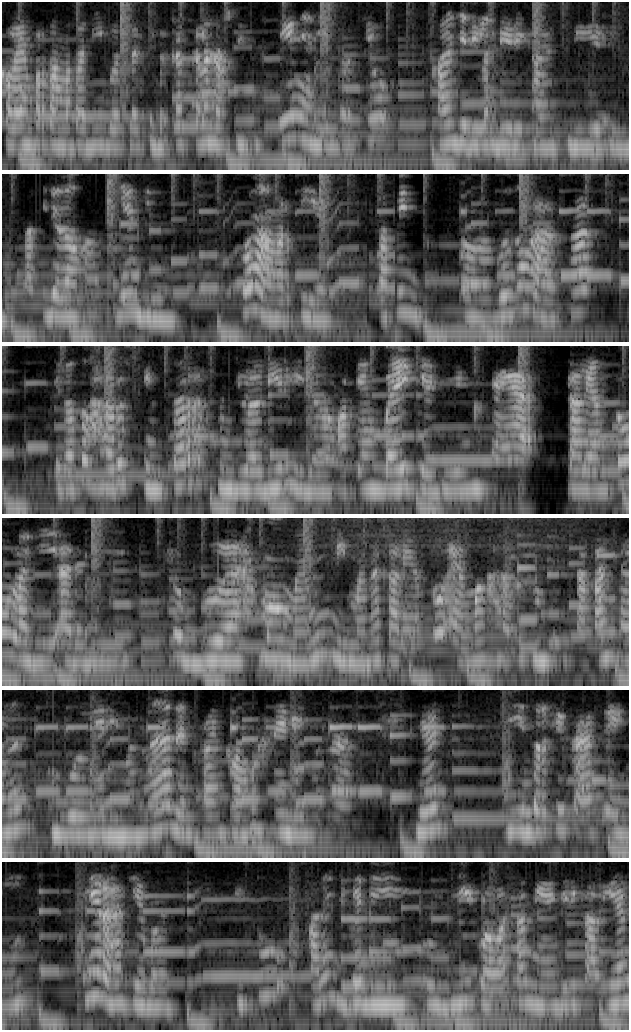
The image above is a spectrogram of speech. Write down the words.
kalau yang pertama tadi buat seleksi berkas kalian harus disiplin yang di interview kalian jadilah diri kalian sendiri tapi dalam artian gini gue gak ngerti ya tapi uh, eh, gue tuh ngerasa kita tuh harus pintar menjual diri dalam arti yang baik ya din kayak kalian tuh lagi ada di sebuah momen di mana kalian tuh emang harus menceritakan kalian unggulnya di mana dan kalian kelemahannya di mana. Dan di interview KSE ini, ini rahasia banget. Itu kalian juga diuji wawasannya. Jadi kalian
